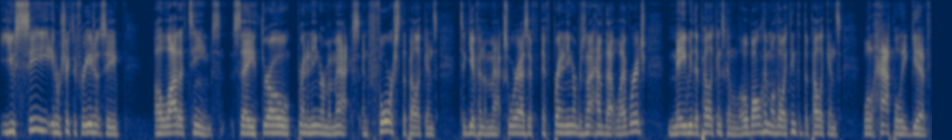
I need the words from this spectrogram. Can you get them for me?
you see in restricted free agency, a lot of teams say throw Brandon Ingram a max and force the Pelicans to give him a max. Whereas if, if Brandon Ingram does not have that leverage, maybe the Pelicans can lowball him. Although I think that the Pelicans will happily give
